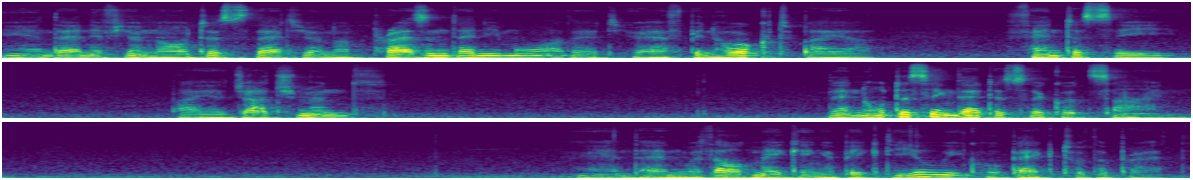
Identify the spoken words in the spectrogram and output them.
And then, if you notice that you're not present anymore, that you have been hooked by a fantasy, by a judgment, then noticing that is a good sign. And then, without making a big deal, we go back to the breath.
